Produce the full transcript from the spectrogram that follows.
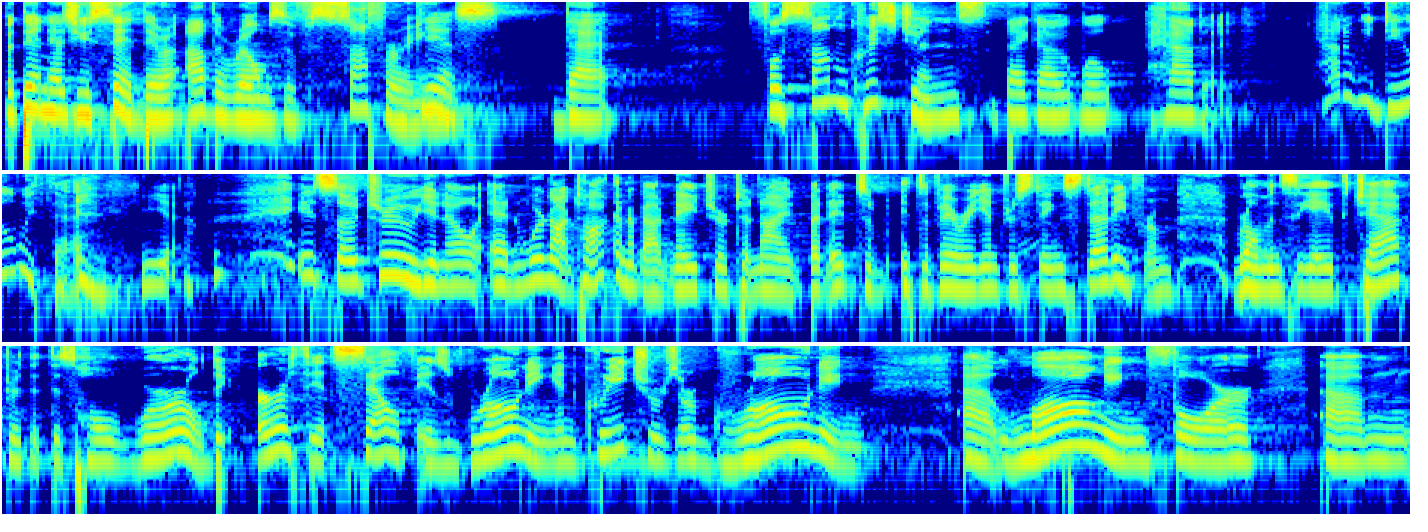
But then, as you said, there are other realms of suffering yes. that for some Christians, they go, well, how do, how do we deal with that? Yeah, it's so true, you know. And we're not talking about nature tonight, but it's a, it's a very interesting study from Romans the eighth chapter that this whole world, the earth itself, is groaning, and creatures are groaning, uh, longing for. Um,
